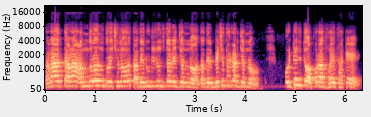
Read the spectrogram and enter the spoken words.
তারা তারা আন্দোলন করেছিল তাদের রুটি রোজগারের জন্য, তাদের বেঁচে থাকার জন্য। ওইটা যদি অপরাধ হয়ে থাকে,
